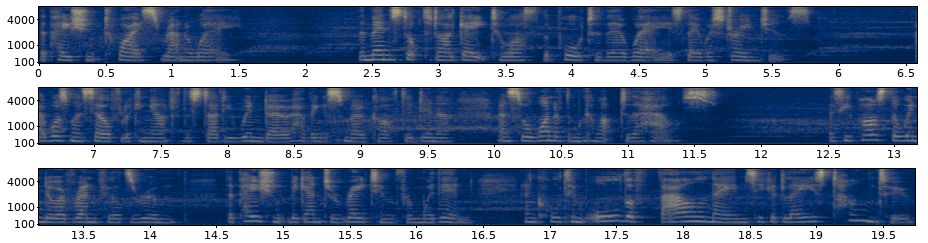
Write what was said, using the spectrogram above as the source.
the patient twice ran away. The men stopped at our gate to ask the porter their way, as they were strangers. I was myself looking out of the study window, having a smoke after dinner, and saw one of them come up to the house. As he passed the window of Renfield's room, the patient began to rate him from within, and called him all the foul names he could lay his tongue to.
